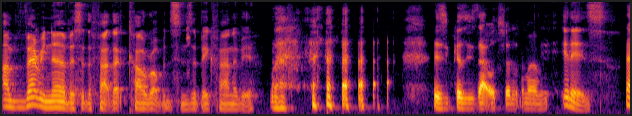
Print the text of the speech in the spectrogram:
I'm very nervous at the fact that Carl Robinson's a big fan of you. Is it because he's at Oxford at the moment? It is.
